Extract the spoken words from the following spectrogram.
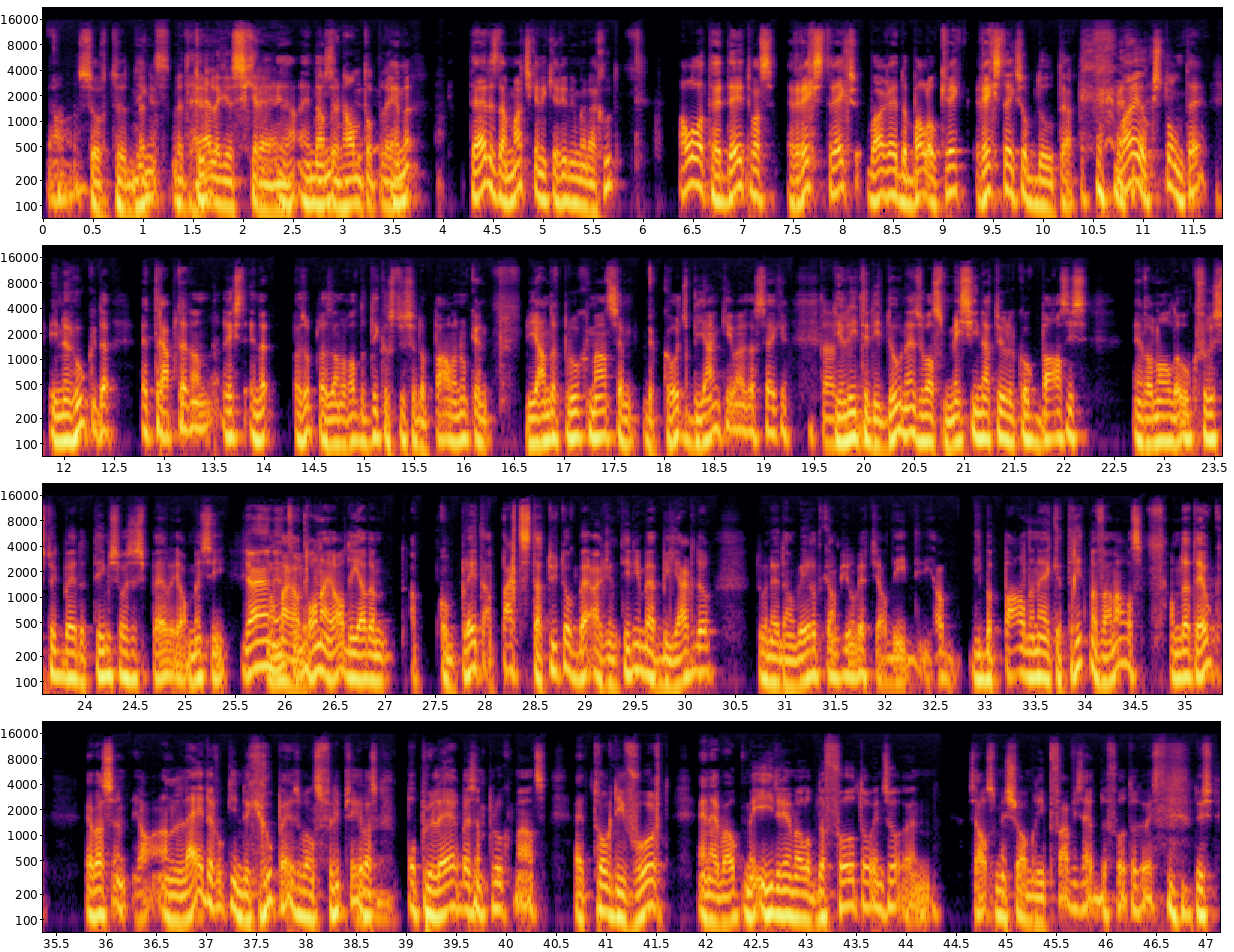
ja, een soort eh, dingen. Met, heilige schrijnen. Ja, en dan- zijn hand opleggen. En eh, tijdens dat match, en ik herinner me dat goed, al wat hij deed was rechtstreeks, waar hij de bal ook kreeg, rechtstreeks op doel trappen. waar hij ook stond, hè, in een hoek, dat, hij trapte dan rechts. En dat, pas op, dat was dan nog altijd dikwijls tussen de palen ook. En die andere ploegmaats, en de coach Bianchi was dat Dat- die lieten die doen. Hè, zoals Messi natuurlijk ook basis. En Ronaldo ook voor een stuk bij de teams waar ze spelen. Ja, Messi Ja, ja, maar nee. Maradona, ja, die had een compleet apart statuut ook bij Argentinië, bij Biardo. Toen hij dan wereldkampioen werd, ja, die, die, ja, die bepaalde eigenlijk het ritme van alles. Omdat hij ook, hij was een, ja, een leider ook in de groep, hè, zoals Filip zegt. Hij was populair bij zijn ploegmaats. Hij trok die voort en hij wou ook met iedereen wel op de foto en zo. En zelfs met Jean-Marie Pfaff is hij op de foto geweest. dus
